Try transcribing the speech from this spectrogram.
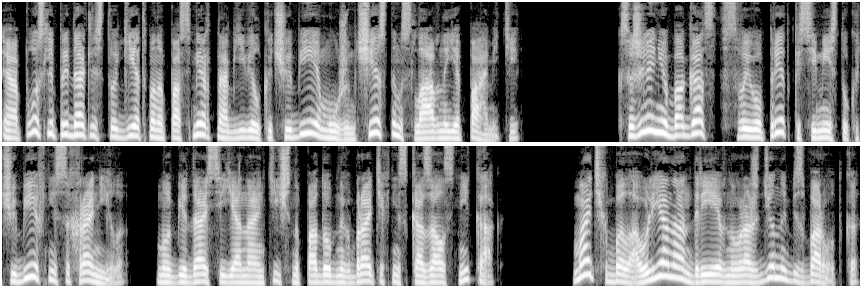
а после предательства гетмана посмертно объявил Кочубея мужем честным, славной памяти. К сожалению, богатств своего предка семейство Кочубеев не сохранило, но беда сия на антично подобных братьях не сказалась никак. Мать их была Ульяна Андреевна, урожденная Безбородка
